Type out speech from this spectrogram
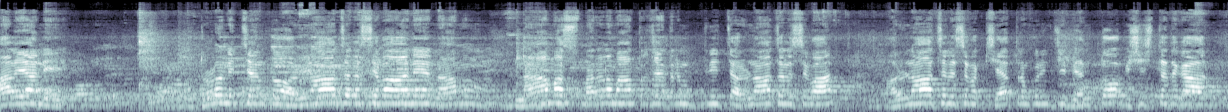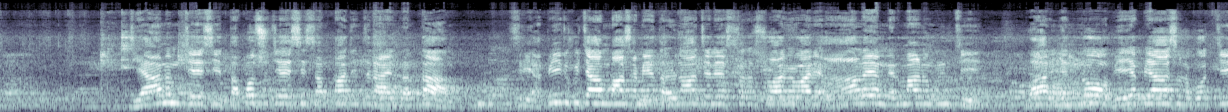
ఆలయాన్ని దృఢ నిత్యంతో అరుణాచల శివ అనే నామం నామస్మరణ మాత్ర చేతని ముక్తినిచ్చే అరుణాచల శివ అరుణాచల శివ క్షేత్రం గురించి ఎంతో విశిష్టతగా ధ్యానం చేసి తపస్సు చేసి సంపాదించిన ఆయనంతా శ్రీ అపీతుకుచాంబా సమేత అరుణాచలేశ్వర స్వామి వారి ఆలయ నిర్మాణం గురించి వారు ఎన్నో వ్యయప్యాసలు కోర్చి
